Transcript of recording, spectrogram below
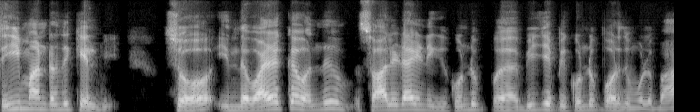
செய்யுமான்றது கேள்வி. ஸோ இந்த வழக்கை வந்து சாலிடா இன்னைக்கு கொண்டு பிஜேபி கொண்டு போறது மூலமா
